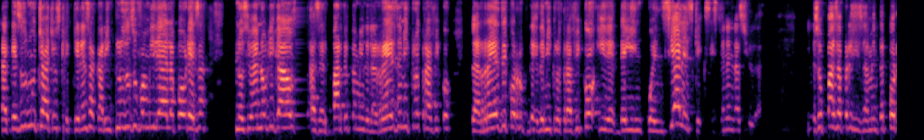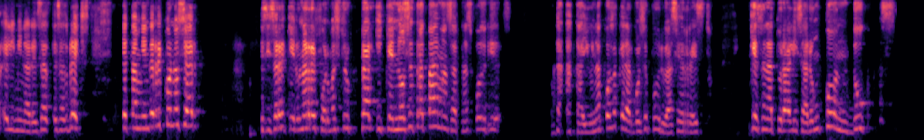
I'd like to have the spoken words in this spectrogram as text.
para que esos muchachos que quieren sacar incluso su familia de la pobreza no se vean obligados a ser parte también de las redes de microtráfico, las redes de, de, microtráfico y de delincuenciales que existen en la ciudad. Y eso pasa precisamente por eliminar esas, esas brechas. Que también de reconocer que sí se requiere una reforma estructural y que no se trata de manzanas podridas. acá hay una cosa que el árbol se pudrió hace resto, que se naturalizaron conductas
